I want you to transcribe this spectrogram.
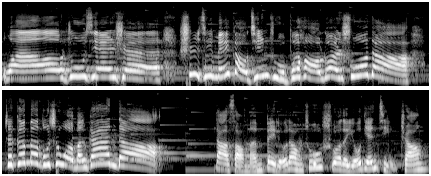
哇哦，猪先生，事情没搞清楚，不好乱说的，这根本不是我们干的。大嗓门被流浪猪说的有点紧张。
